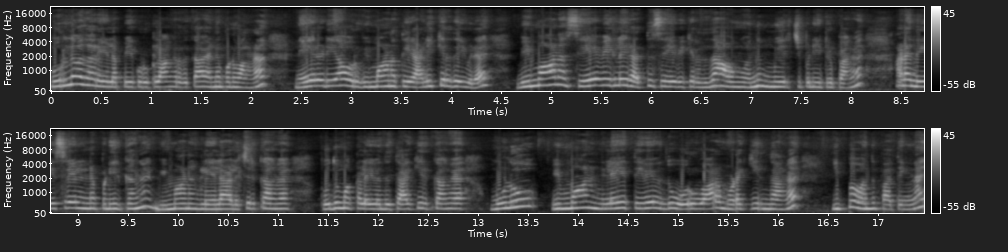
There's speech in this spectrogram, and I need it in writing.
பொருளாதார இழப்பை கொடுக்கலாங்கிறதுக்காக என்ன பண்ணுவாங்கன்னா நேரடியாக ஒரு விமானத்தை அழிக்கிறதை விட விமான சேவைகளை ரத்து செய்ய வைக்கிறது தான் அவங்க வந்து முயற்சி பண்ணிட்டு இருப்பாங்க ஆனால் இந்த இஸ்ரேல் என்ன பண்ணியிருக்காங்க? விமானங்களை எல்லாம் அழிச்சிருக்காங்க. பொதுமக்களை வந்து தாக்கியிருக்காங்க. முழு விமான நிலையத்தையே வந்து ஒரு வாரம் முடக்கியிருந்தாங்க. இப்போ வந்து பார்த்தீங்கன்னா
